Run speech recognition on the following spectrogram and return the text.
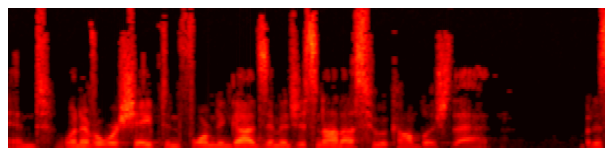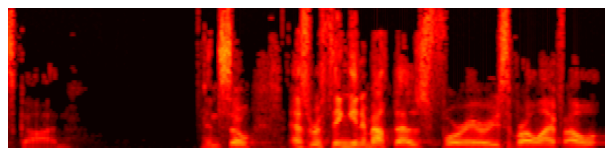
And whenever we're shaped and formed in God's image, it's not us who accomplish that, but it's God. And so, as we're thinking about those four areas of our life, I'll,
